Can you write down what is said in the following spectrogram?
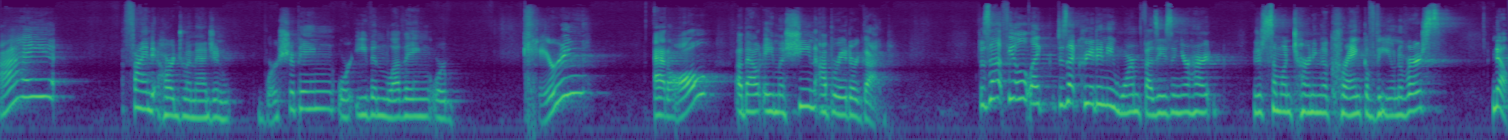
I find it hard to imagine worshiping or even loving or caring at all about a machine operator God. Does that feel like, does that create any warm fuzzies in your heart? Just someone turning a crank of the universe? No.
